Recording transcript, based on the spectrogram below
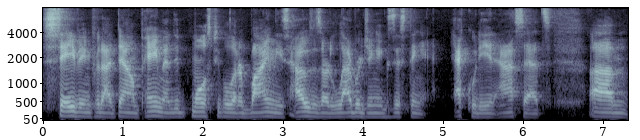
saving for that down payment. Most people that are buying these houses are leveraging existing equity and assets. Um,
